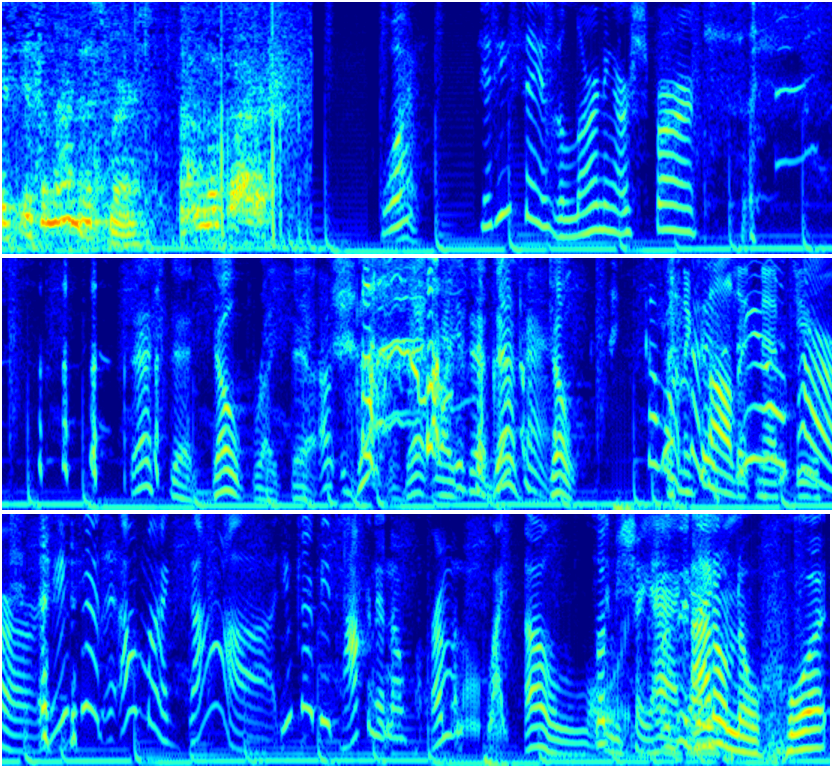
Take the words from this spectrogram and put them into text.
it's it's a learning experience. I'm sorry. What? Did he say is the learning or spurts? That's that dope right there. Oh, good. That right It's there. the good That's kind. dope. Come on and Coulda call it, killed nephew. her. He did. Oh my God! You can't be talking to no criminal like. Oh Lord. So- show so did I don't know what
